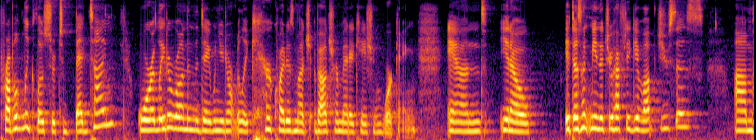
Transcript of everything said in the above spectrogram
probably closer to bedtime or later on in the day when you don't really care quite as much about your medication working. And, you know, it doesn't mean that you have to give up juices. Um,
